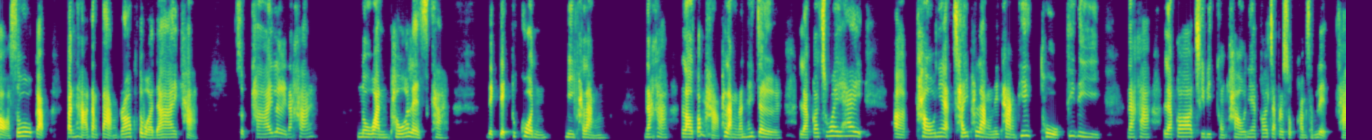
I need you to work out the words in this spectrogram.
ต่อสู้กับปัญหาต่างๆ รอบตัวได้ค่ะ สุดท้ายเลยนะคะ no one powerless ค่ะ เด็กๆทุกคนมีพลังนะคะ เราต้องหาพลังนั้นให้เจอ แล้วก็ช่วยให้ เขาเนี่ยใช้พลังในทางที่ถูกที่ดีนะคะ แล้วก็ชีวิตของเขาเนี่ยก็จะประสบความสำเร็จค่ะ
